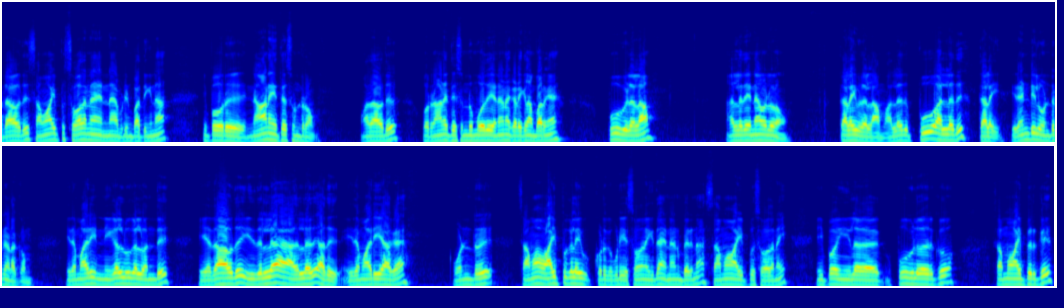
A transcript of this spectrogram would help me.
அதாவது சமாய்ப்பு சோதனை என்ன அப்படின்னு பார்த்தீங்கன்னா இப்போ ஒரு நாணயத்தை சுண்டுறோம். அதாவது ஒரு நாணயத்தை சுண்டும் போது என்னென்ன கிடைக்கலாம் பாருங்கள் பூ விழலாம் அல்லது என்ன விழலாம் தலை விழலாம் அல்லது பூ அல்லது தலை. இரண்டில் ஒன்று நடக்கும். இதை மாதிரி நிகழ்வுகள் வந்து ஏதாவது இதில் அல்லது அது. இதை மாதிரியாக ஒன்று சம வாய்ப்புகளை கொடுக்கக்கூடிய சோதனைக்கு தான் என்னென்னு பேருனா சம வாய்ப்பு சோதனை. இப்போ இதில் பூ விழுவதற்கும் சம வாய்ப்பு இருக்குது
